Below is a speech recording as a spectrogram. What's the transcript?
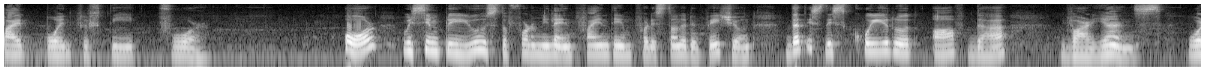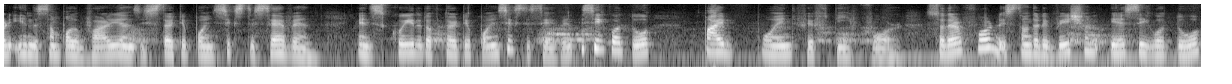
5.54. Or, we simply use the formula in finding for the standard deviation that is the square root of the variance, wherein the sample variance is 30.67 and square root of 30.67 is equal to 5.54. So therefore, the standard deviation is equal to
